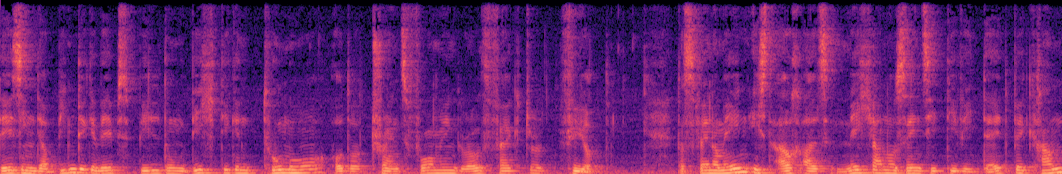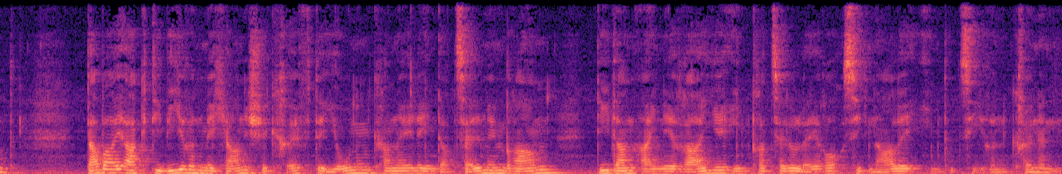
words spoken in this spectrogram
des in der Bindegewebsbildung wichtigen Tumor- oder Transforming Growth Factor führt. Das Phänomen ist auch als Mechanosensitivität bekannt. Dabei aktivieren mechanische Kräfte Ionenkanäle in der Zellmembran, die dann eine Reihe intrazellulärer Signale induzieren können.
